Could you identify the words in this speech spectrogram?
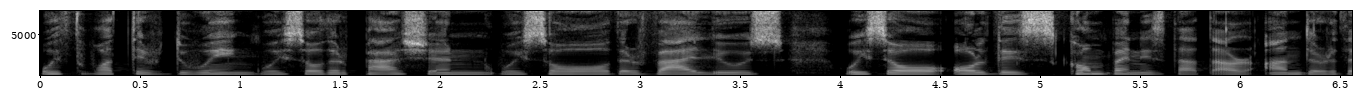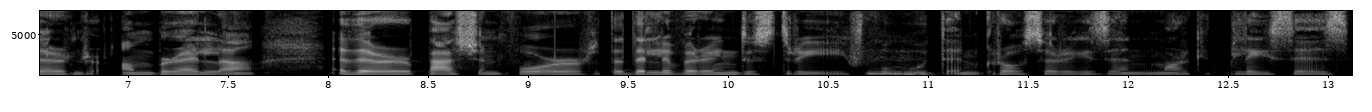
with what they're doing. We saw their passion, we saw their values, we saw all these companies that are under their umbrella, their passion for the delivery industry, food mm. and groceries and marketplaces.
